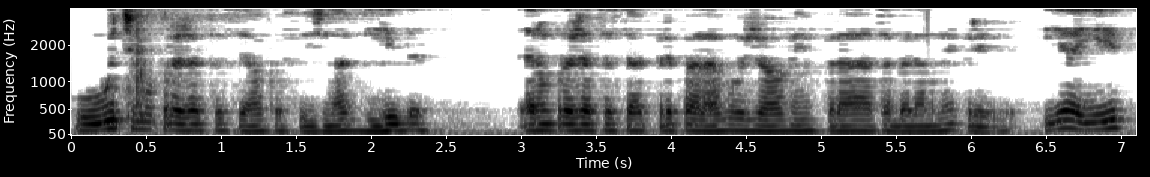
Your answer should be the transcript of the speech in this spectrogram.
o último projeto social que eu fiz na vida era um projeto social que preparava o jovem para trabalhar numa empresa. E aí,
